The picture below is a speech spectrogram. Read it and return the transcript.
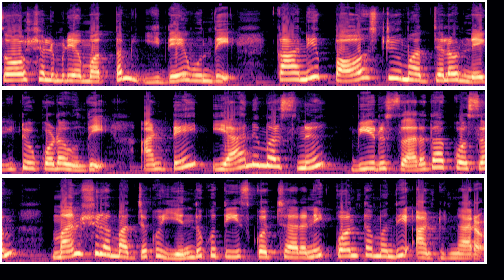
సోషల్ మీడియా మొత్తం ఇదే ఉంది. కానీ పాజిటివ్ మధ్యలో నెగిటివ్ కూడా ఉంది. అంటే యానిమల్స్ను వీరు సరదా కోసం మనుషుల మధ్యకు ఎందుకు తీసుకొచ్చారని కొంతమంది అంటున్నారు.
